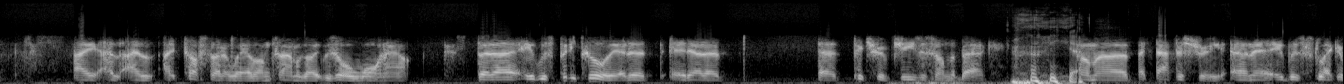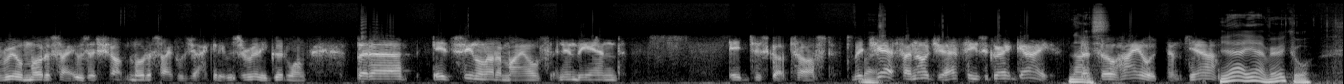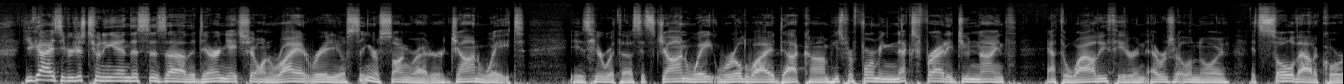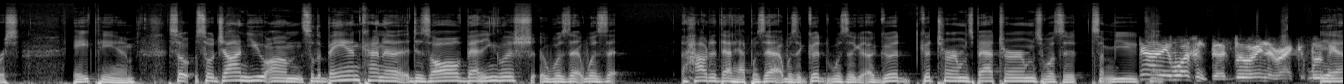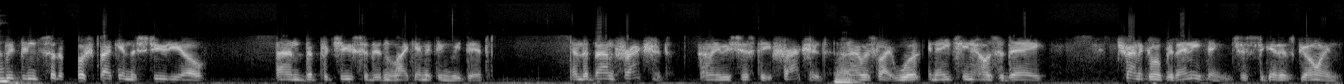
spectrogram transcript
I, I I I tossed that away a long time ago. It was all worn out, but uh, it was pretty cool. It had a it had a, a picture of Jesus on the back yeah. from a, a tapestry, and uh, it was like a real motorcycle. It was a shot motorcycle jacket. It was a really good one, but uh, it's seen a lot of miles, and in the end. It just got tossed. But Right. Jeff, I know Jeff. He's a great guy. Nice. That's Ohio. again. Yeah. Yeah, yeah, very cool. You guys, if you're just tuning in, this is uh, the Darren Yates Show on Riot Radio. Singer songwriter John Waite is here with us. It's johnwaiteworldwide.com. He's performing next Friday, June 9th, at the Wildey Theater in Edwardsville, Illinois. It's sold out, of course. 8 p.m. So, so John, you um, so the band kind of dissolved. Bad English was that was that? How did that happen? Was that was it good? Was it a good good terms, bad terms? Was it something you? No, it wasn't good. We were in the record. We, Yeah. We'd been sort of pushed back in the studio, and the producer didn't like anything we did, and the band fractured. I mean, it was just it fractured, Right. and I was like working 18 hours a day, trying to come up with anything just to get us going.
